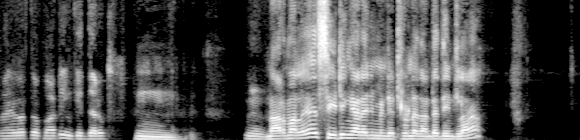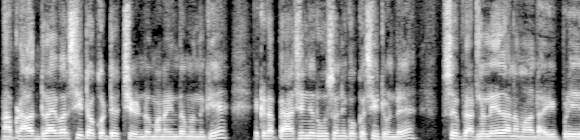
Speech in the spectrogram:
డ్రైవర్తో పాటు ఇంకిద్దరు. నార్మల్గా సీటింగ్ అరేంజ్మెంట్ ఎట్లుండదు అంటే దీంట్లో? అప్పుడు ఆ డ్రైవర్ సీట్ ఒకటి వచ్చిండు మన ఇంత ముందుకి. ఇక్కడ ప్యాసింజర్ కూర్చొని ఒక సీట్ ఉండే. సో ఇప్పుడు అట్లా లేదనమాట ఇప్పుడు ఈ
